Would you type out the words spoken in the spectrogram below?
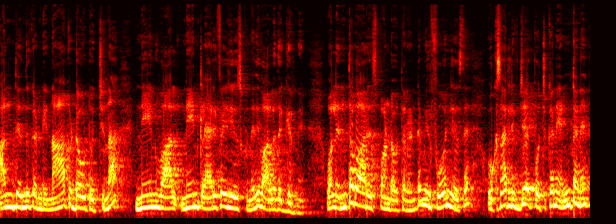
అంతెందుకండి. నాకు డౌట్ వచ్చినా నేను వాళ్ళ నేను క్లారిఫై చేసుకునేది వాళ్ళ దగ్గరనే. వాళ్ళు ఎంత బాగా రెస్పాండ్ అవుతారంటే మీరు ఫోన్ చేస్తే ఒకసారి లిఫ్ట్ చేయకపోవచ్చు కానీ వెంటనే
